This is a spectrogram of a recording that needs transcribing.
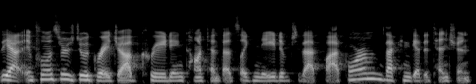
yeah influencers do a great job creating content that's like native to that platform that can get attention.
